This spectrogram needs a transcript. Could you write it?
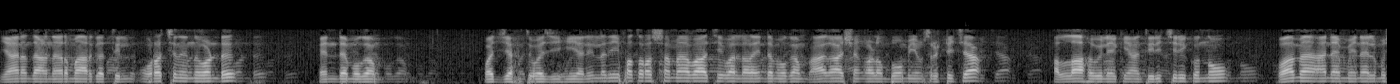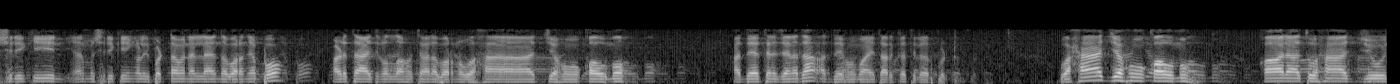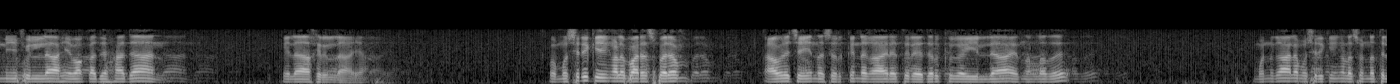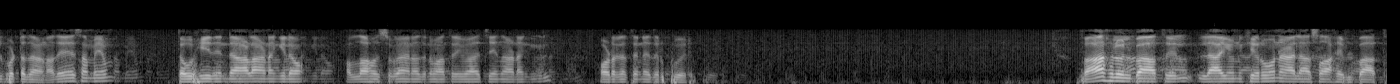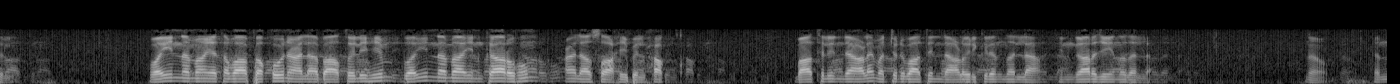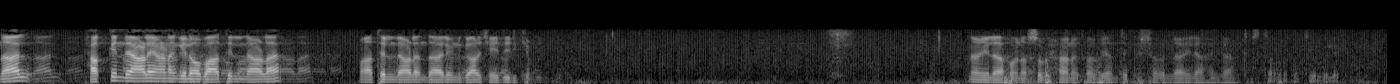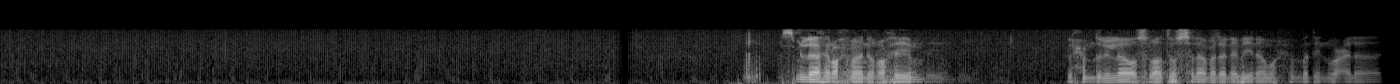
ഞാൻ എന്താണ് നേർമാർഗത്തിൽ ഉറച്ചു നിന്നുകൊണ്ട് എന്റെ മുഖം വജ്ജഹ്തു വജ്ഹിയ ലില്ലദീ ഫതറ അസ്സമാവാതി വൽ അർദ എന്റെ മുഖം ആകാശങ്ങളും ഭൂമിയും സൃഷ്ടിച്ച അള്ളാഹുവിലേക്ക് ഞാൻ തിരിച്ചിരിക്കുന്നു വമ അന മിനൽ മുശ്രിക്കീൻ ഞാൻ മുശ്രിക്കീങ്ങളിൽ പെട്ടവനല്ല എന്ന് പറഞ്ഞപ്പോ അടുത്ത ആയത്തിൽ അള്ളാഹു താല പറഞ്ഞു വഹാജഹു ഖൗമുഹ് അദ്ദേഹത്തിന്റെ ജനത അദ്ദേഹവുമായി തർക്കത്തിൽ ഏർപ്പെട്ടു വഹാജഹു ഖൗമുഹ് قال تحاجوني في الله وقد هدان إلى آخر الآية അപ്പോൾ മുശ്രിക്കീങ്ങൾ പരസ്പരം അവർ ചെയ്യുന്ന ശിർക്കിന്റെ കാര്യത്തിൽ എതിർക്കുകയില്ല എന്നുള്ളത് മുൻകാല മുഷരിക്കങ്ങളുടെ സുന്നത്തിൽപ്പെട്ടതാണ് അതേസമയം തൗഹീദിന്റെ ആളാണെങ്കിലോ അള്ളാഹു സുബാനത്തിന് മാത്രം വിവാഹം ചെയ്യുന്നതാണെങ്കിൽ ഉടനെ തന്നെ എതിർപ്പ് വരും فأهل الباطل لا ينكرون على صاحب الباطل وإنما يتوافقون على باطلهم وإنما إنكارهم على صاحب الحق ബാത്തിലിന്റെ ആളെ മറ്റൊരു ബാത്തിലിന്റെ ആൾ ഒരിക്കലും എന്നല്ല ഇൻകാർ ചെയ്യുന്നതല്ല No. എന്നാൽ ഹക്കിന്റെ ആളെയാണെങ്കിലോ ബാത്തിലിന്റെ ആളെ ബാത്തിലിന്റെ ആൾ എന്തായാലും ഇൻകാർ ചെയ്തിരിക്കും لا إله إلا سبحانك وبحمدك أشهد أن لا إله إلا أنت أستغفرك وأتوب إليك بسم الله الرحمن الرحيم الحمد لله والصلاة والسلام على نبينا محمد وعلى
